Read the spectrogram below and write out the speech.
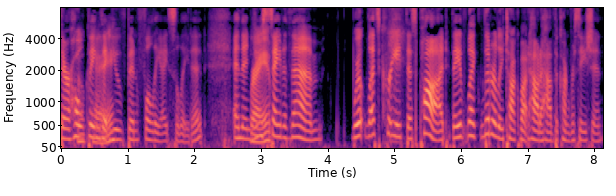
They're hoping that you've been fully isolated, and then you say to them, We're, "Let's create this pod." They like literally talk about how to have the conversation,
